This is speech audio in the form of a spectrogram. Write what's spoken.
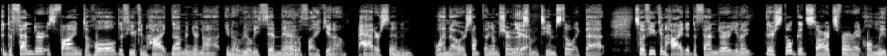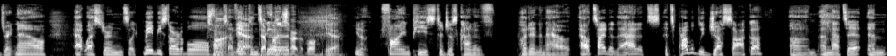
a defender is fine to hold if you can hide them and you're not, you know, really thin there Yeah. with like, you know, Patterson and Bueno or something. I'm sure there's Yeah. some teams still like that. So if you can hide a defender, you know, there's still good starts for right home Leeds right now. At West Ham's like maybe startable. It's fine. Yeah, Southampton's definitely good. startable. Yeah. You know, fine piece to just kind of put in and out. Outside of that, it's it's probably just Saka. Um, and that's it. And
